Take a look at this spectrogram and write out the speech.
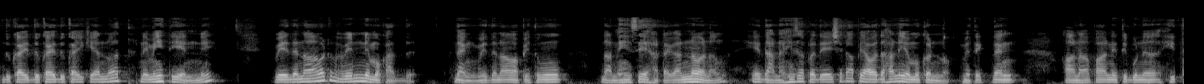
දුකයි දුකයි දුකයි කියනවත් නෙමෙයි තියෙන්නේ. වේදනාවට වෙන්නේ මොකද්ද? දැන් වේදනාව අපි තුමු දනහිසේ හට ගන්නවා නම් ඒ දනහිස ප්‍රදේශයට අපි අවධානය යොමු කරනවා. මෙතෙක් දැන් ආනාපානයේ තිබුණ හිත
